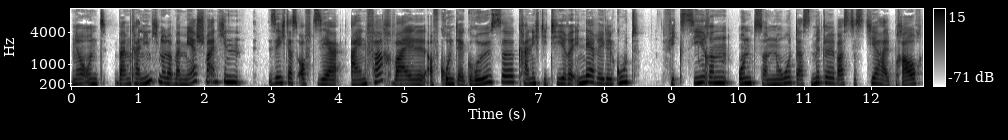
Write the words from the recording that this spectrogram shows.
Ja, und beim Kaninchen oder beim Meerschweinchen sehe ich das oft sehr einfach, weil aufgrund der Größe kann ich die Tiere in der Regel gut fixieren und zur Not das Mittel, was das Tier halt braucht,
